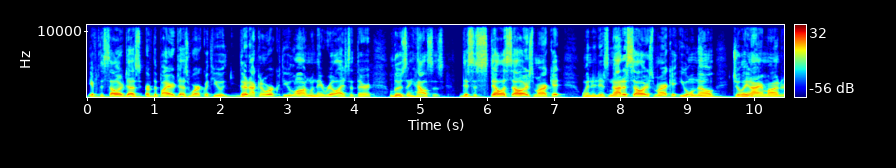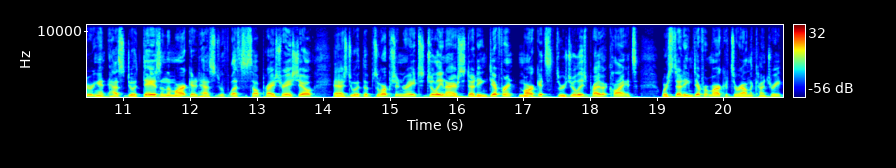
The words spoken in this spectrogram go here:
if the seller does or if the buyer does work with you. They're not going to work with you long when they realize that they're losing houses. This is still a seller's market. When it is not a seller's market, you will know. Julie and I are monitoring it. It has to do with days in the market. It has to do with list to sell price ratio. It has to do with absorption rates. Julie and I are studying different markets through Julie's private clients. We're studying different markets around the country.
